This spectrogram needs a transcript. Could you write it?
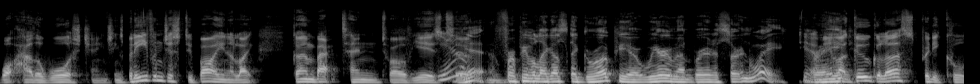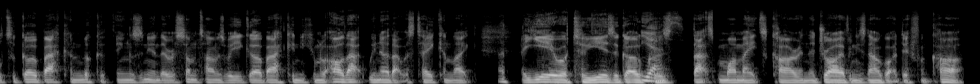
what how the wars change things. But even just Dubai, you know, like going back 10, 12 years Yeah. to Yeah. For people like us that grew up here, we remember it a certain way. yeah, right? I mean, like Google Earth's pretty cool to go back and look at things. And you know, there are some times where you go back and you can be like, oh, that we know that was taken like a year or two years ago because Yes. that's my mate's car in the drive and he's now got a different car.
